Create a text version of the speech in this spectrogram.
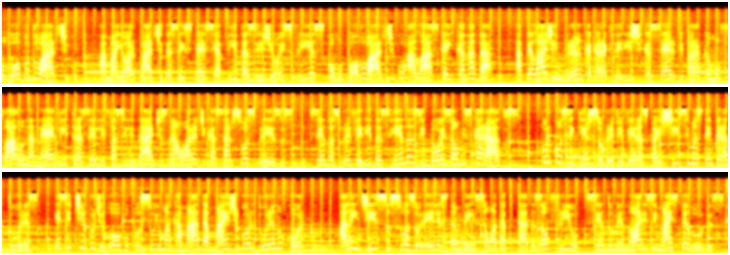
O lobo do Ártico. A maior parte dessa espécie habita as regiões frias como Polo Ártico, Alasca e Canadá. A pelagem branca característica serve para camuflá-lo na neve e trazer-lhe facilidades na hora de caçar suas presas, sendo as preferidas renas e bois almiscarados. Por conseguir sobreviver às baixíssimas temperaturas, esse tipo de lobo possui uma camada mais de gordura no corpo. Além disso, suas orelhas também são adaptadas ao frio, sendo menores e mais peludas.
